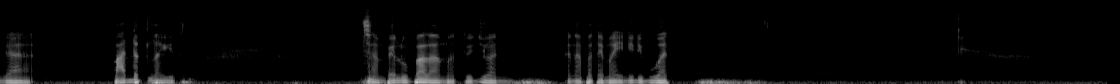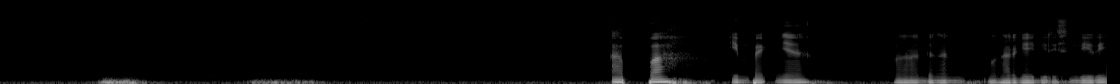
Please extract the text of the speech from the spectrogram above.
nggak padet lah gitu. Sampai lupa lah sama tujuan kenapa tema ini dibuat apa impactnya eh, dengan menghargai diri sendiri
